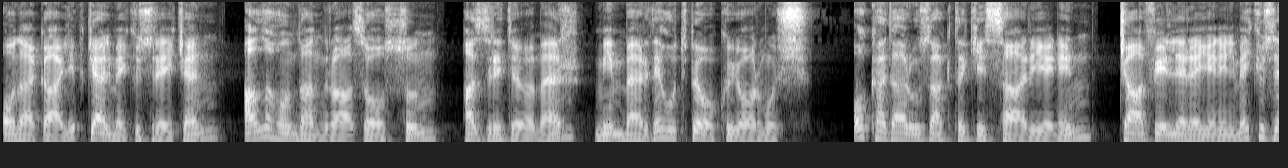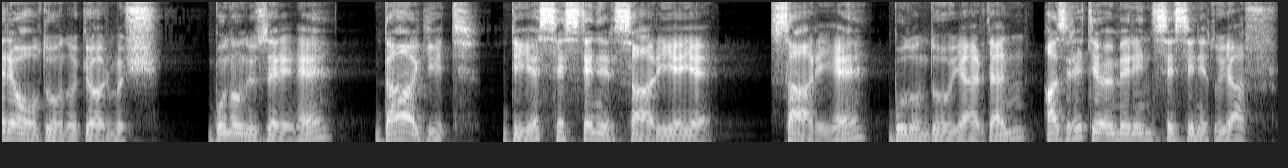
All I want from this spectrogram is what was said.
ona galip gelmek üzereyken Allah ondan razı olsun Hazreti Ömer minberde hutbe okuyormuş. O kadar uzaktaki Sariye'nin kafirlere yenilmek üzere olduğunu görmüş. Bunun üzerine dağa git diye seslenir Sariye'ye. Sariye bulunduğu yerden Hazreti Ömer'in sesini duyar.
